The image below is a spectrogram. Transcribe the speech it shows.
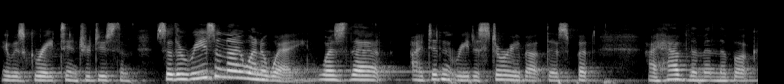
it was great to introduce them. So the reason I went away was that I didn't read a story about this, but I have them in the book.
